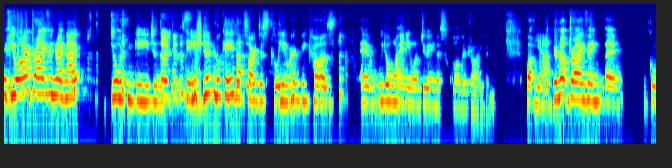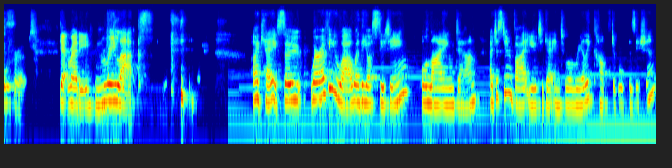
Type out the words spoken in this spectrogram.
if you are driving right now, don't engage in the meditation. Okay, that's our disclaimer because um, we don't want anyone doing this while they're driving. But yeah. if you're not driving, then go for it. Get ready and relax. okay, so wherever you are, whether you're sitting or lying down, I just invite you to get into a really comfortable position.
